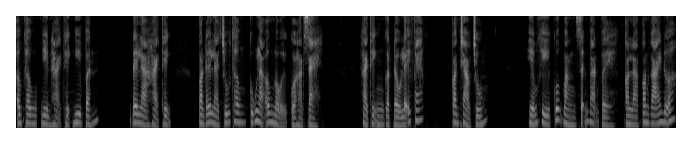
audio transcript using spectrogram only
Ông Thông nhìn Hải Thịnh nghi vấn. Đây là Hải Thịnh, còn đây là chú Thông cũng là ông nội của hạt rẻ. Hải Thịnh gật đầu lễ phép. Con chào chú. Hiếm khi Quốc bằng dẫn bạn về, còn là con gái nữa.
